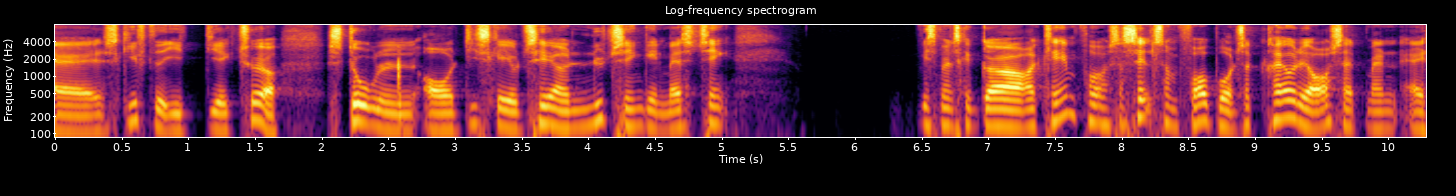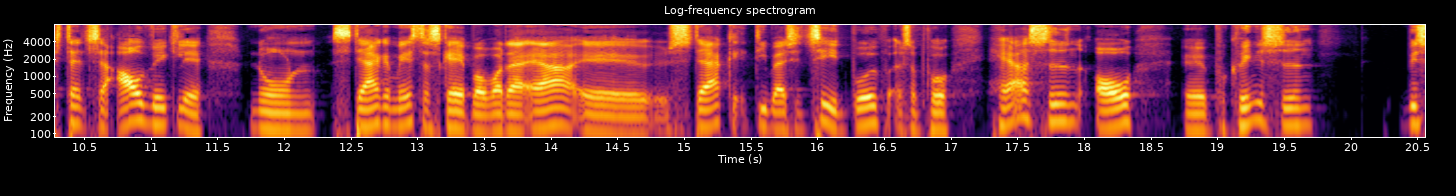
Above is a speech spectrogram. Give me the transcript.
af skiftet i direktørstolen, og de skal jo til at nytænke en masse ting hvis man skal gøre reklame for sig selv som forbund, så kræver det også, at man er i stand til at afvikle nogle stærke mesterskaber, hvor der er øh, stærk diversitet, både på, altså på herresiden og øh, på kvindesiden. Hvis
